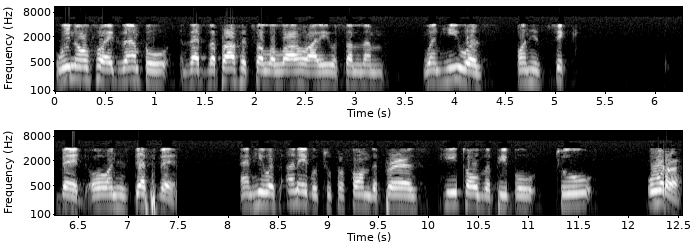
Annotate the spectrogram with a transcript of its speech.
We know, for example, that the Prophet sallallahu alaihi wasallam, when he was on his sick bed or on his deathbed, and he was unable to perform the prayers, he told the people to order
